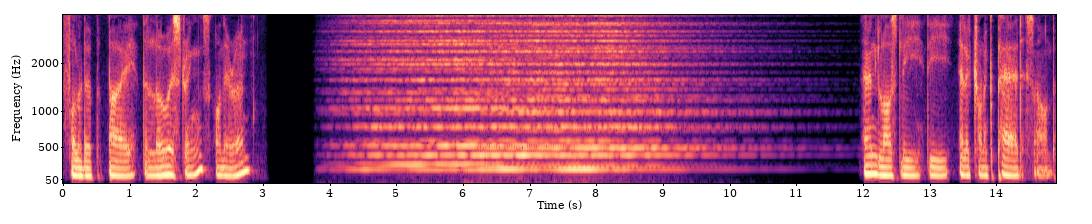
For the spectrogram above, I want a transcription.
Followed up by the lower strings on their own. and lastly, the electronic pad sound.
